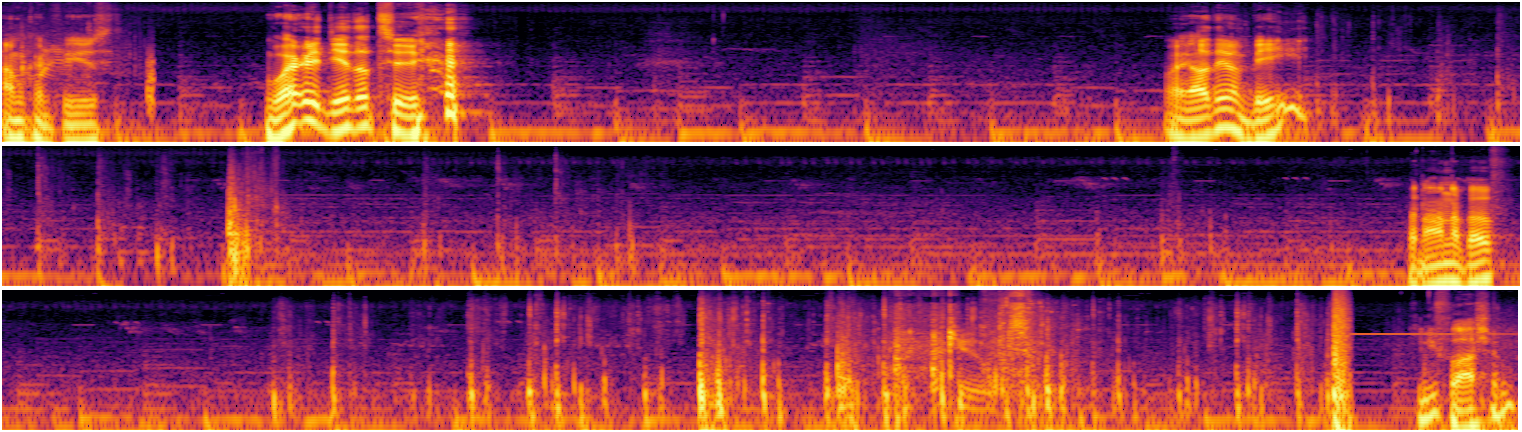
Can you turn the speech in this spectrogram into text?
I'm confused. Where are the other two? Wait, are they on B? Banana both. Can you flash him?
